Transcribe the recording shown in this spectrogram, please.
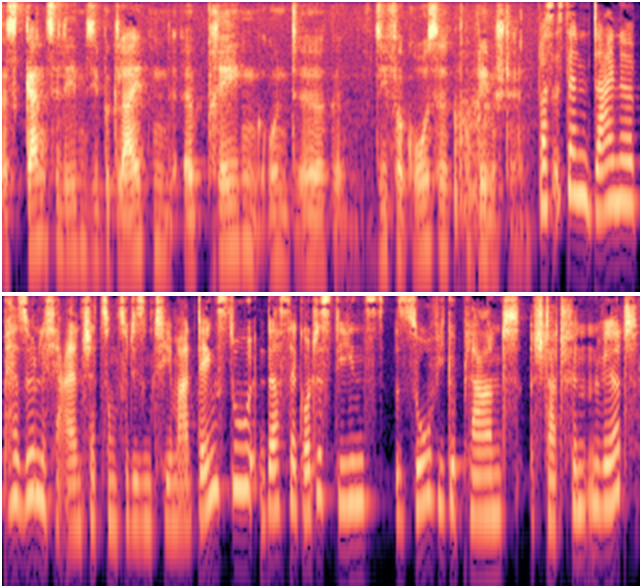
das ganze Leben sie begleiten, äh, prägen und äh, sie vor große Probleme stellen. Was ist denn deine persönliche Einschätzung zu diesem Thema? Denkst du, dass der Gottesdienst so wie geplant stattfinden wird?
